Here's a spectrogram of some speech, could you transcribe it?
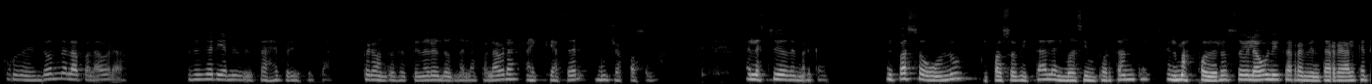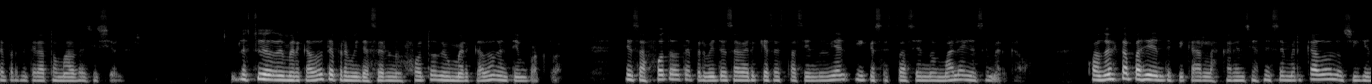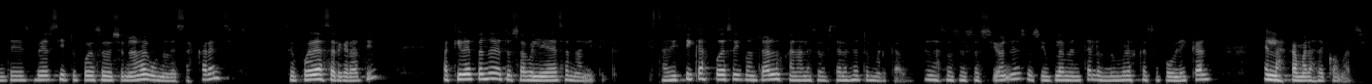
con el don de la palabra. Ese sería mi mensaje principal. Pero antes de tener el don de la palabra hay que hacer muchos pasos más. El estudio de mercado. El paso uno, el paso vital, el más importante, el más poderoso y la única herramienta real que te permitirá tomar decisiones. El estudio de mercado te permite hacer una foto de un mercado en el tiempo actual. Esa foto te permite saber qué se está haciendo bien y qué se está haciendo mal en ese mercado. Cuando eres capaz de identificar las carencias de ese mercado, lo siguiente es ver si tú puedes solucionar alguna de esas carencias. ¿Se puede hacer gratis? Aquí depende de tus habilidades analíticas. Estadísticas puedes encontrar en los canales oficiales de tu mercado, en las asociaciones o simplemente los números que se publican en las cámaras de comercio.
